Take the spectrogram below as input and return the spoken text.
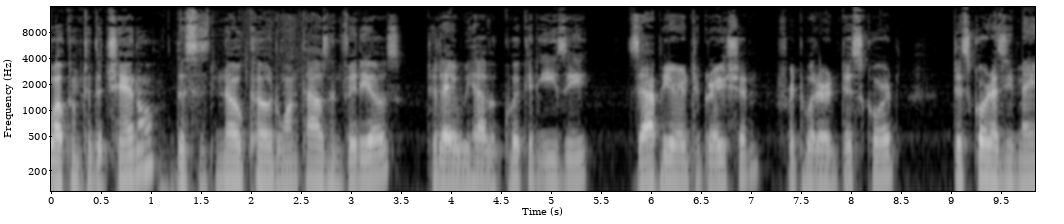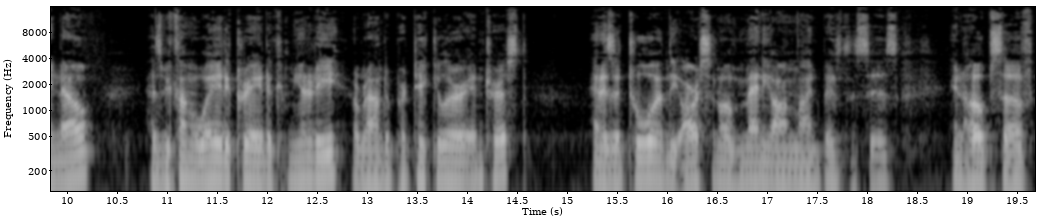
Welcome to the channel. This is No Code 1000 Videos. Today we have a quick and easy Zapier integration for Twitter and Discord. Discord, as you may know, has become a way to create a community around a particular interest and is a tool in the arsenal of many online businesses in hopes of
